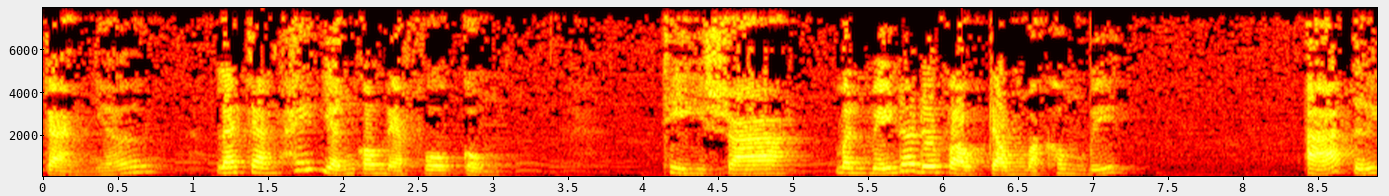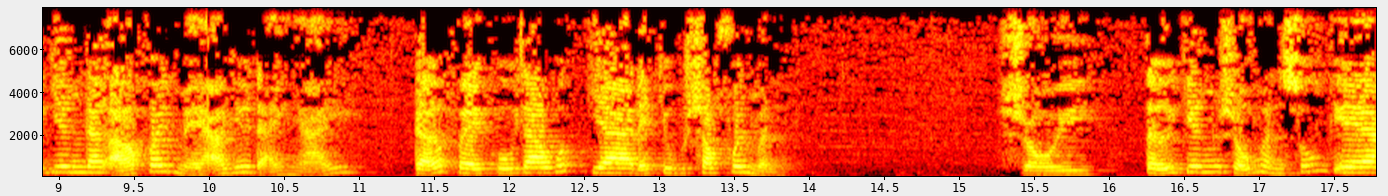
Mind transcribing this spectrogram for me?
Càng nhớ, lại càng thấy giận con đẹp vô cùng. Thì ra, mình bị nó đưa vào chồng mà không biết. Ả tự dưng đang ở với mẹ ở dưới đại ngải, trở về cụ giao quốc gia để chung sống với mình. Rồi, tự dưng rủ mình xuống ghe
